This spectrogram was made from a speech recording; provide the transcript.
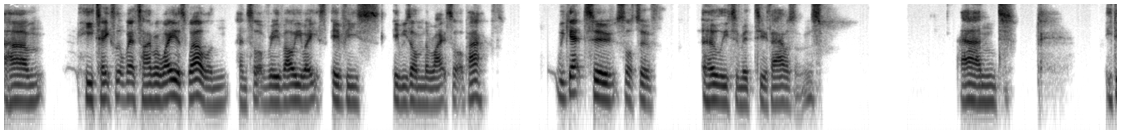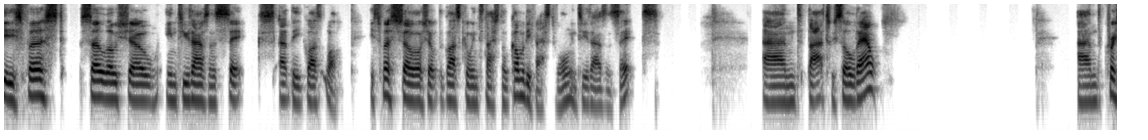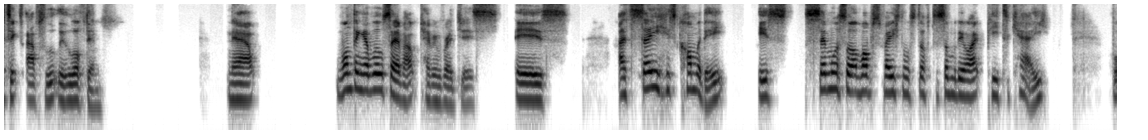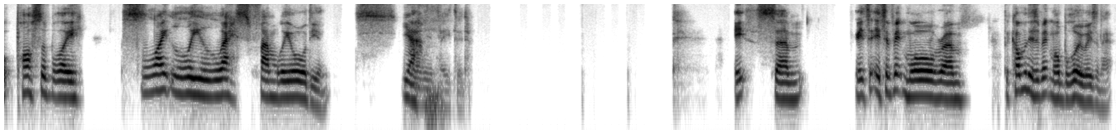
um, he takes a little bit of time away as well and and sort of reevaluates if he's if he's on the right sort of path. We get to sort of early to mid 2000s and he did his first solo show in 2006 at the Glas well his first solo show at the Glasgow International Comedy Festival in 2006 and that actually sold out and critics absolutely loved him now one thing I will say about Kevin Bridges is I'd say his comedy is similar sort of observational stuff to somebody like Peter Kay, but possibly slightly less family audience Yeah. orientated. It's um it's it's a bit more um the comedy is a bit more blue, isn't it?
